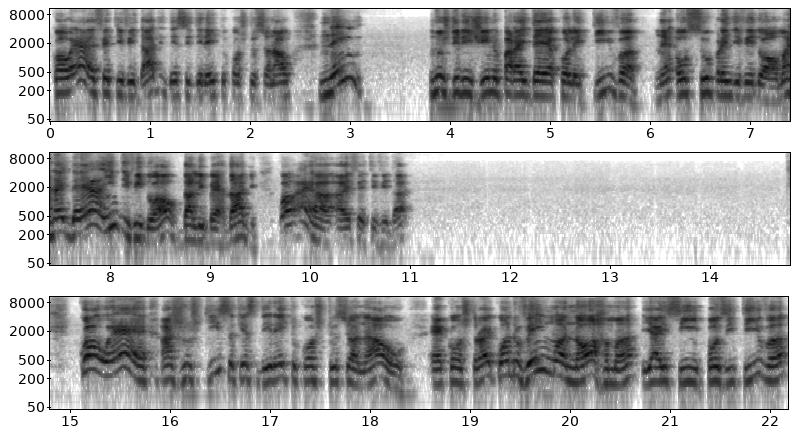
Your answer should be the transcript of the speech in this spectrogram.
Qual é a efetividade desse direito constitucional? Nem nos dirigindo para a ideia coletiva né, ou supra-individual, mas na ideia individual da liberdade. Qual é a, a efetividade? Qual é a justiça que esse direito constitucional é, constrói quando vem uma norma, e aí sim, positiva,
